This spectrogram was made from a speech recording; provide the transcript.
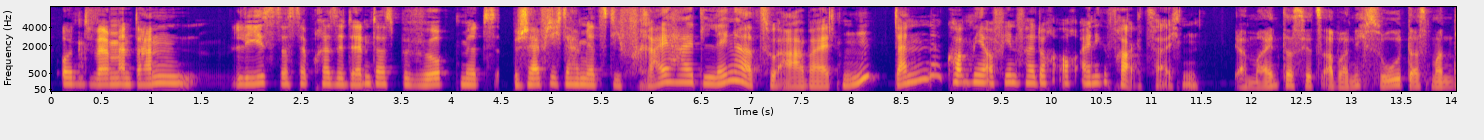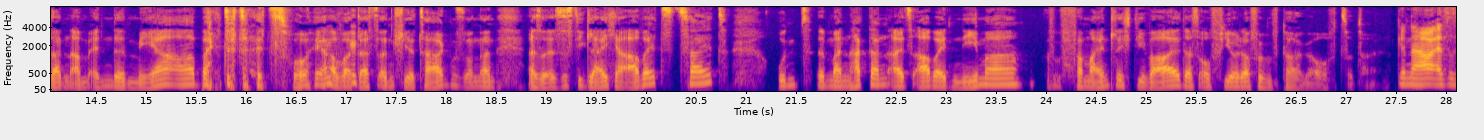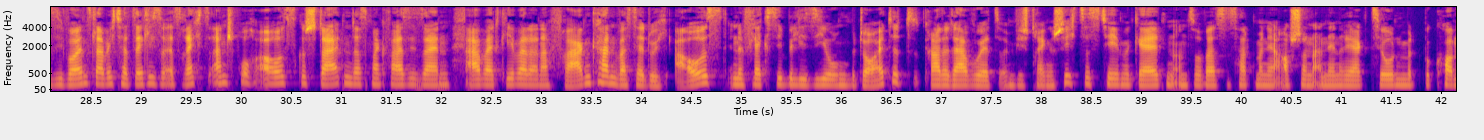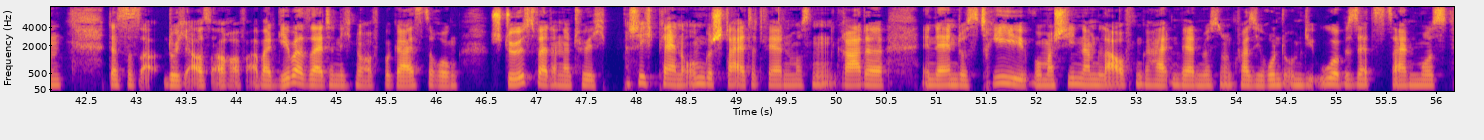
Und wenn man dann liest, dass der Präsident das bewirbt mit Beschäftigte haben jetzt die Freiheit, länger zu arbeiten, dann kommt mir auf jeden Fall doch auch einige Fragezeichen. Er meint das jetzt aber nicht so, dass man dann am Ende mehr arbeitet als vorher, aber das an vier Tagen, sondern also es ist die gleiche Arbeitszeit und äh, man hat dann als Arbeitnehmer vermeintlich die Wahl, das auf vier oder fünf Tage aufzuteilen. Genau, also sie wollen es, glaube ich, tatsächlich so als Rechtsanspruch ausgestalten, dass man quasi mhm. seinen Arbeitgeber danach fragen kann, was ja durchaus eine Flexibilisierung bedeutet. Gerade da, wo jetzt irgendwie strenge Schichtsysteme gelten und sowas, das hat man ja auch schon an den Reaktionen mitbekommen, dass es durchaus auch auf Arbeitgeberseite nicht nur auf Begeisterung stößt, weil dann natürlich Schichtpläne umgestaltet werden müssen, gerade in der Industrie, wo Maschinen am Laufen gehalten werden müssen und quasi rund um die Uhr besetzt sein muss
